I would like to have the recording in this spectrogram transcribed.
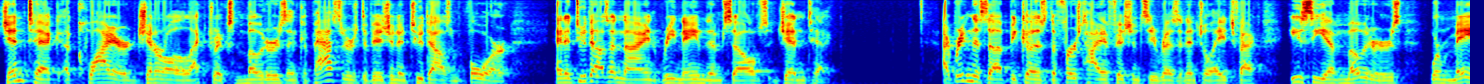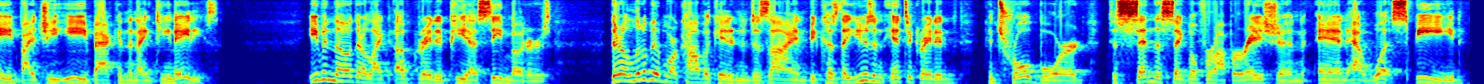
Genteq acquired General Electric's motors and capacitors division in 2004 and in 2009 renamed themselves Genteq. I bring this up because the first high efficiency residential HVAC ECM motors were made by GE back in the 1980s. Even though they're like upgraded PSC motors, they're a little bit more complicated in design because they use an integrated control board to send the signal for operation and at what speed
